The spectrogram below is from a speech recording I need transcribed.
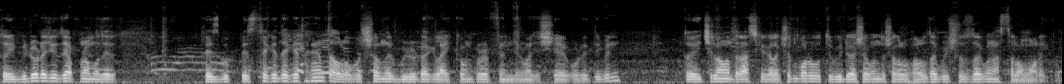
তো এই ভিডিওটা যদি আপনার আমাদের ফেসবুক পেজ থেকে দেখে থাকেন, তাহলে অবশ্যই আমাদের ভিডিওটাকে লাইক কমেন্ট করে ফ্রেন্ডদের মাঝে শেয়ার করে দেবেন। তো এই ছিল আমাদের আজকের কালেকশন পরবর্তী ভিডিও আসা পর্যন্ত সকল ভালো থাকবেন, সুস্থ থাকবেন। আসসালামু আলাইকুম।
